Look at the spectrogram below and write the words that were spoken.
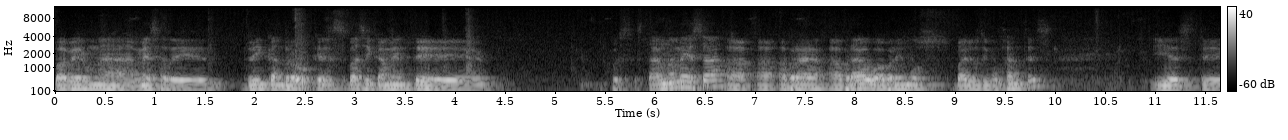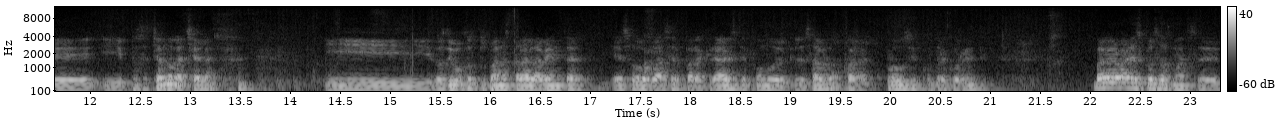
Va a haber una mesa de drink and draw, que es básicamente, pues está en una mesa, a- habrá, habrá o habremos varios dibujantes, y, este, y pues echando la chela. Y los dibujos pues van a estar a la venta. Eso va a ser para crear este fondo del que les hablo, para producir contracorriente. Va a haber varias cosas más, eh,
